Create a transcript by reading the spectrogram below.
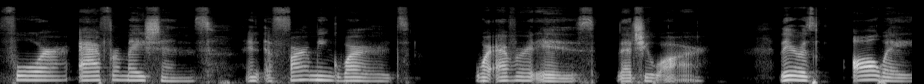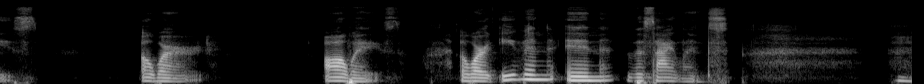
for affirmations and affirming words wherever it is that you are. There is always a word, always a word, even in the silence. Hmm.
